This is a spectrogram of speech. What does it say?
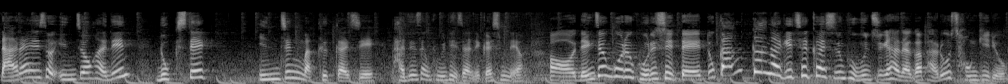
나라에서 인정하는 녹색 인증 마크까지 받은 상품이 되지 않을까 싶네요. 어, 냉장고를 고르실 때 또 깐깐하게 체크하시는 부분 중에 하나가 바로 전기료.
